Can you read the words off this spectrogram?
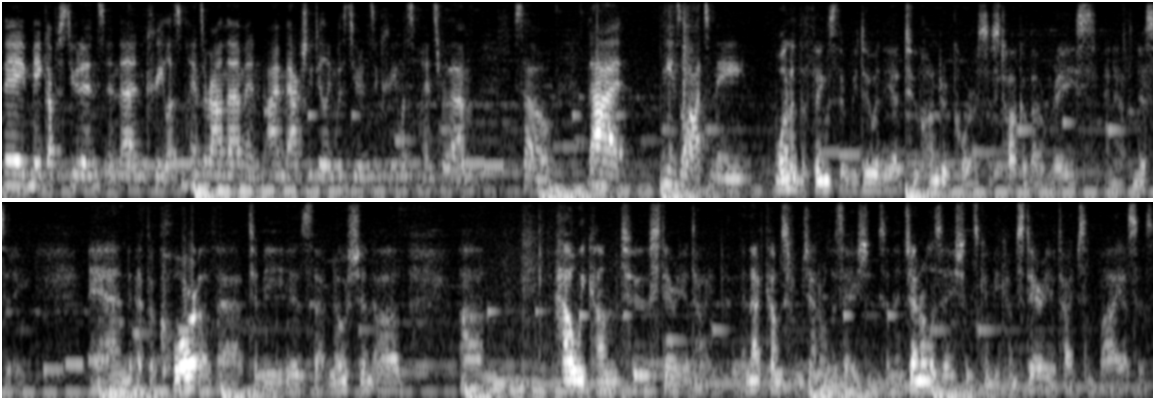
They make up students and then create lesson plans around them and I'm actually dealing with students and creating lesson plans for them. So that means a lot to me. One of the things that we do in the Ed 200 course is talk about race and ethnicity. And at the core of that, to me, is that notion of um, how we come to stereotype. And that comes from generalizations. And then generalizations can become stereotypes and biases.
